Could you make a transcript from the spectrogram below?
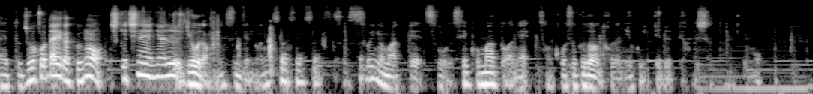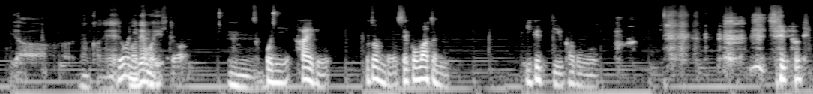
えっと、情報大学の敷地内にある寮だもんね、住んでるのはね。そうそうそうそうそういうのもあって、そう、セイコーマートはね、その高速道路のところによく行ってるって話だったんだけども。いやー、なんかね、寮にまあでも、人はうん、そこに入る、ほとんどセイコーマートに行くっていう覚悟をしてるよね。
